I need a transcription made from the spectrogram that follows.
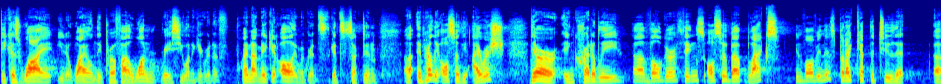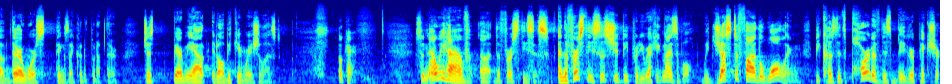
because why, you know, why only profile one race you want to get rid of? Why not make it all immigrants get sucked in? Uh, apparently, also the Irish. There are incredibly uh, vulgar things also about blacks involving this, but I kept the two that um, there are worse things I could have put up there. Just bear me out, it all became racialized. Okay. So now we have uh, the first thesis. And the first thesis should be pretty recognizable. We justify the walling because it's part of this bigger picture.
